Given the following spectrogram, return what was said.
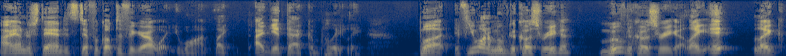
i understand it's difficult to figure out what you want. Like i get that completely. But if you want to move to costa rica move to costa rica. Like it like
